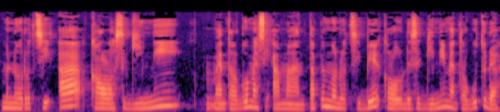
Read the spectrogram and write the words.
menurut si A kalau segini mental gue masih aman. Tapi menurut si B kalau udah segini mental gue tuh udah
